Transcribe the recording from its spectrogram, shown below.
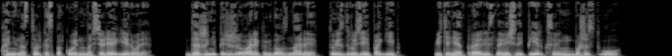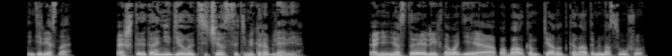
Они настолько спокойно на все реагировали. Даже не переживали, когда узнали, кто из друзей погиб, ведь они отправились на вечный пир к своему божеству. Интересно, а что это они делают сейчас с этими кораблями? Они не оставили их на воде, а по балкам тянут канатами на сушу.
